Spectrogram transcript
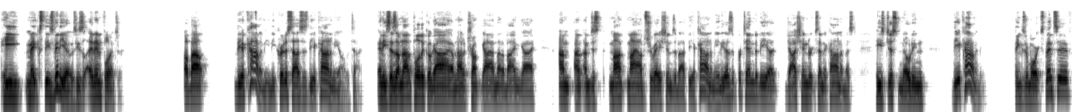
He makes these videos. He's an influencer about the economy and he criticizes the economy all the time. And he says, I'm not a political guy. I'm not a Trump guy. I'm not a Biden guy. I'm, I'm, I'm just my, my observations about the economy. And he doesn't pretend to be a Josh Hendrickson economist. He's just noting the economy. Things are more expensive.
